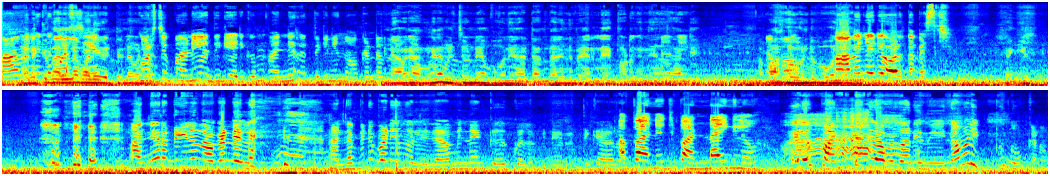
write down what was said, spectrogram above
മാമി എനിക്ക് നല്ല പണി കുറച്ച് പണി കുറച്ച് പണി അധികമായിരിക്കും അന്യ ഋത്തിക്കിനെ അവരെ അങ്ങനെ വിളിച്ചോണ്ട് ഞാൻ പോകുന്ന കേട്ടോ. എന്തായാലും പേരനെ തുടങ്ങുന്ന മാമന്റെ ഒരു all the best. Thank you ഋത്തിക്കിനെ നോക്കണ്ടല്ലേ? അന്ന പിന്നെ പണിയൊന്നുമില്ല. ഞാൻ പിന്നെ കേൾക്കുമല്ലോ പിന്നെ ഋത്തിക്കാണ് പണ്ടായെങ്കിലോ? പണ്ടൊക്കെ നമ്മൾ പറയുന്നത് നമ്മൾ ഇപ്പൊ നോക്കണം.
